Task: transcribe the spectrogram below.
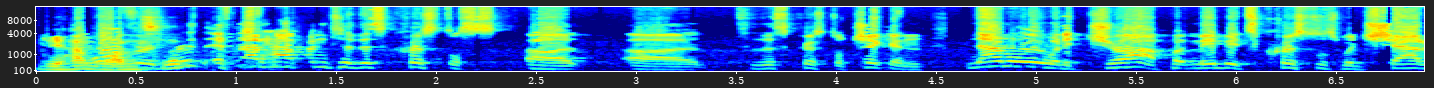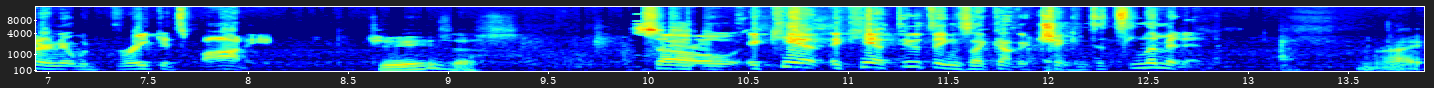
Do you on However, th- if that happened to this crystal, uh, uh, to this crystal chicken, not only would it drop, but maybe its crystals would shatter and it would break its body. Jesus. So it can't it can't do things like other chickens. It's limited. Right.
